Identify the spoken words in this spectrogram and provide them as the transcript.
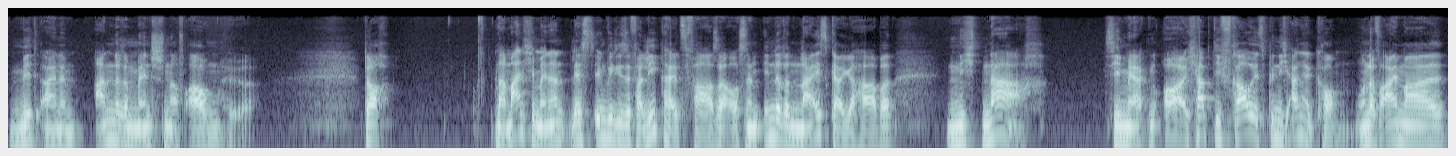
mit einem anderen Menschen auf Augenhöhe. Doch bei manchen Männern lässt irgendwie diese Verliebtheitsphase aus einem inneren Nice-Guy-Gehabe nicht nach. Sie merken, oh, ich habe die Frau, jetzt bin ich angekommen. Und auf einmal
